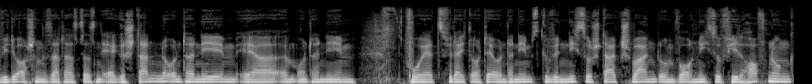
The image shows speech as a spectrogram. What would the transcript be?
wie du auch schon gesagt hast, das sind eher gestandene Unternehmen, eher ähm, Unternehmen, wo jetzt vielleicht auch der Unternehmensgewinn nicht so stark schwankt und wo auch nicht so viel Hoffnung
